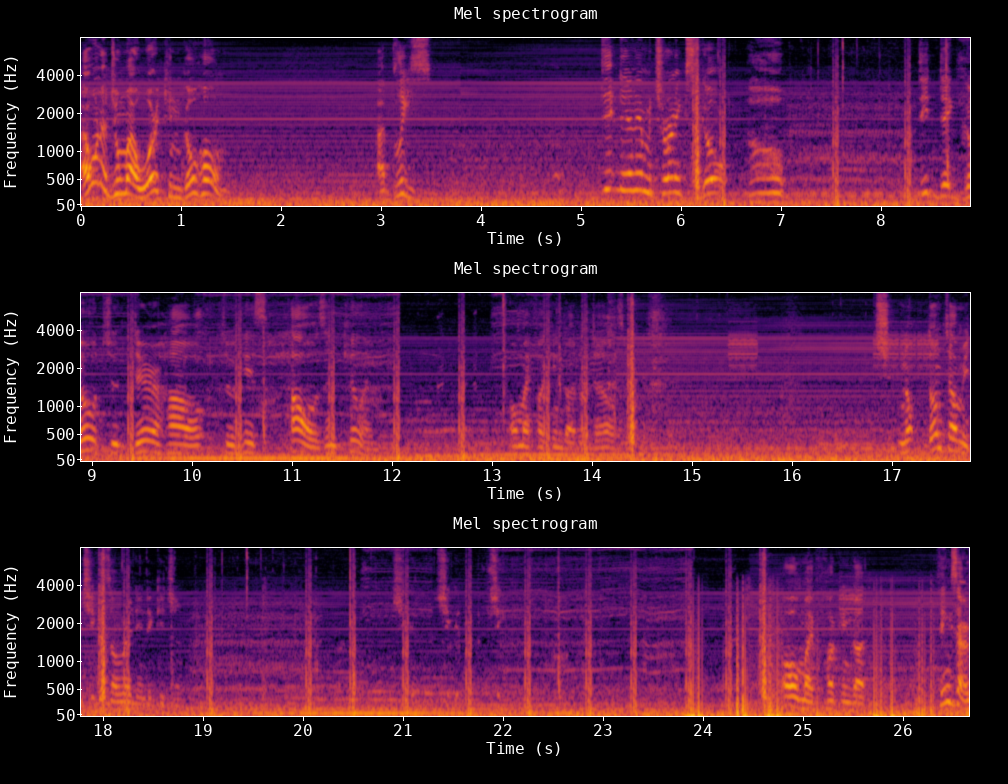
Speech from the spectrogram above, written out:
I want to do my work and go home. Uh, please. Did the animatronics go? Oh. Did they go to their house, to his house and kill him? Oh my fucking god, what the hell no, don't tell me Chica's already in the kitchen. Chica, Chica, Chica. Oh my fucking god. Things are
